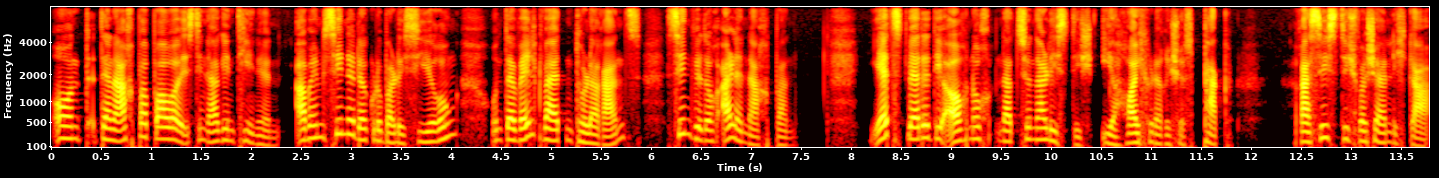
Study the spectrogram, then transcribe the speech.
und der Nachbarbauer ist in Argentinien. Aber im Sinne der Globalisierung und der weltweiten Toleranz sind wir doch alle Nachbarn. Jetzt werdet ihr auch noch nationalistisch, ihr heuchlerisches Pack. Rassistisch wahrscheinlich gar.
